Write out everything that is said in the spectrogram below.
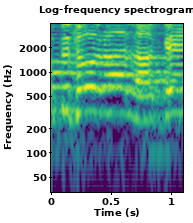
भूत छोरा लागे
